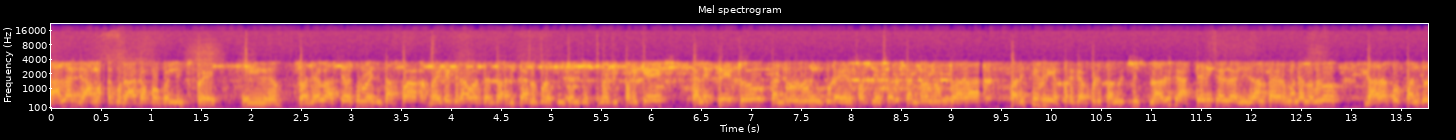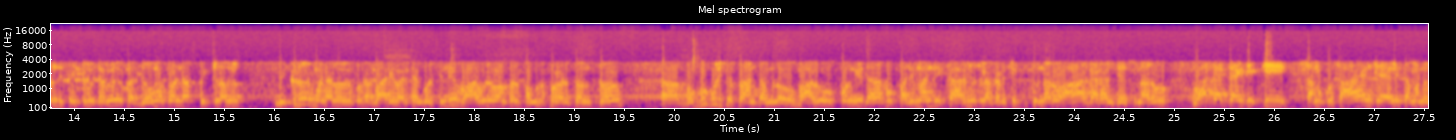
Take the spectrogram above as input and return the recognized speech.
చాలా గ్రామాలకు రాకపోకలు నిలిచిపోయాయి. ఈ ప్రజలు అత్యవసరమైతే తప్ప బయటకు రావద్దంటూ అధికారులు కూడా సూచన చేస్తున్నారు. ఇప్పటికే కలెక్టరేట్లో కంట్రోల్ రూమ్ కూడా ఏర్పాటు చేశారు. కంట్రోల్ రూమ్ ద్వారా పరిస్థితిని ఎప్పటికప్పుడు సమీక్షిస్తున్నారు. ఇక అత్యధికంగా నిజాం సాగర్ మండలంలో దాదాపు పంతొమ్మిది సెంటీమీటర్లు. ఇక దోమకొండ పిట్లం బిక్నూరు మండలంలో కూడా భారీ వర్షం కురిసింది. వాగులు వంకలు పొంగిపోవడంతో ఆ, బొగ్గు గుడిసె ప్రాంతంలో వాగు ఉప్పొంగి దాదాపు పది మంది కార్మికులు అక్కడ చిక్కుకున్నారు ఆహాకారాలు చేస్తున్నారు. వాటర్ ట్యాంక్ ఎక్కి తమకు సహాయం చేయాలి తమను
